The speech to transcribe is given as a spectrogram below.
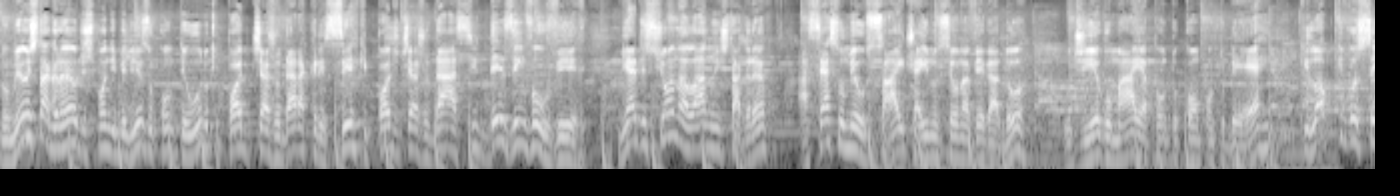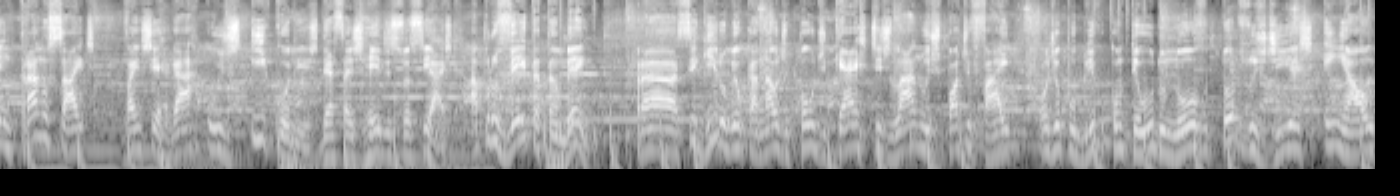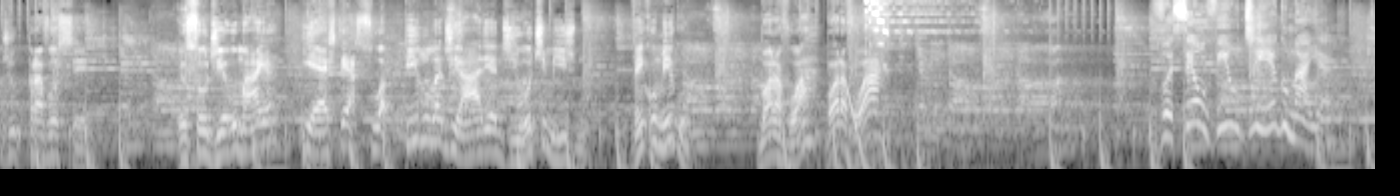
No meu Instagram eu disponibilizo conteúdo que pode te ajudar a crescer, que pode te ajudar a se desenvolver. Me adiciona lá no Instagram, acessa o meu site aí no seu navegador, o diegomaia.com.br, que logo que você entrar no site vai enxergar os ícones dessas redes sociais. Aproveita também para seguir o meu canal de podcasts lá no Spotify, onde eu publico conteúdo novo todos os dias em áudio para você. Eu sou Diego Maia e esta é a sua pílula diária de otimismo. Vem comigo. Bora voar? Bora voar? Você ouviu Diego Maia.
